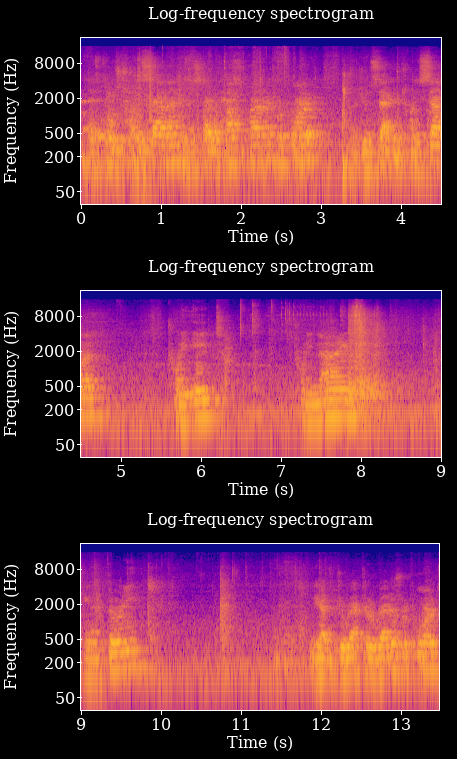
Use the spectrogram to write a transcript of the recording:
That's page 27, is the start of Health Department report, on June 2nd, 27, 28, 29, and 30. We have Director Redder's report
